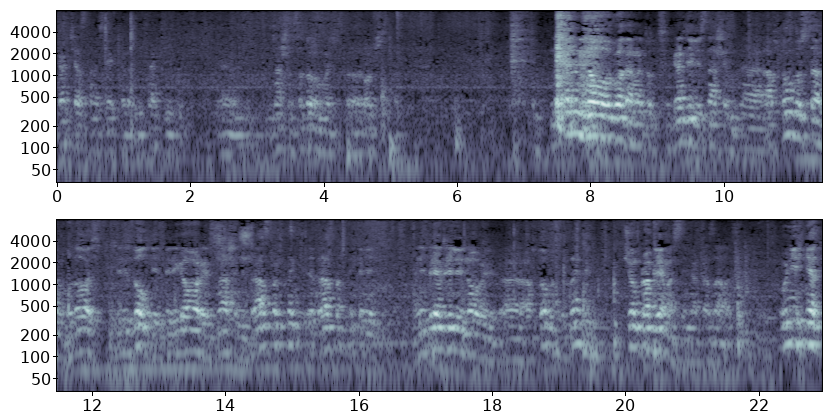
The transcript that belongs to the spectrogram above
как частного сектора, так и э, нашим садовым обществом. Накануне Нового года мы тут гордились нашим э, автобусом. Удалось через долгие переговоры с нашими транспортниками, транспортниками они приобрели новые э, автобусы. Знаете, в чем проблема с ними оказалась? У них нет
